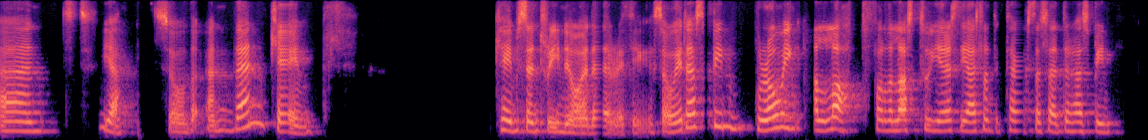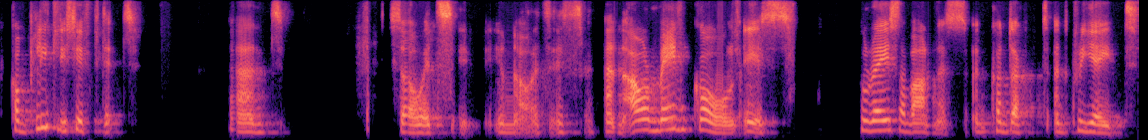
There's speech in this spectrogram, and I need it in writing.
and yeah. So the, and then came came CENTRINNO and everything. So it has been growing a lot for the last two years. The Icelandic Textile Center has been completely shifted. And so it's, you know, it's, it's, and our main goal is to raise awareness and conduct and create.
